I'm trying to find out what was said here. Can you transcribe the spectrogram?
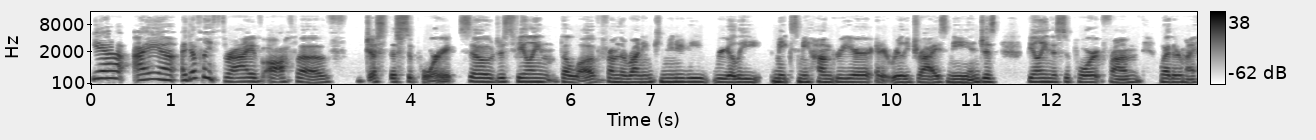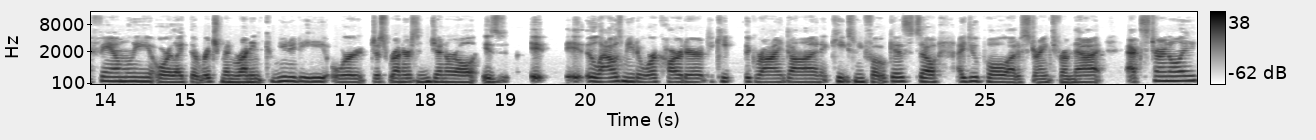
Yeah, I uh, I definitely thrive off of just the support. So just feeling the love from the running community really makes me hungrier and it really drives me and just feeling the support from whether my family or like the Richmond running community or just runners in general is it it allows me to work harder to keep the grind on. It keeps me focused. So I do pull a lot of strength from that externally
